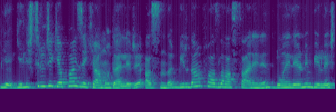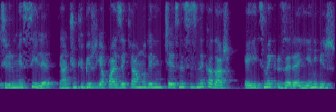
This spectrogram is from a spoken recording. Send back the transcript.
geliştirilecek yapay zeka modelleri aslında birden fazla hastanenin donelerinin birleştirilmesiyle yani çünkü bir yapay zeka modelinin içerisine siz ne kadar eğitmek üzere yeni bir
